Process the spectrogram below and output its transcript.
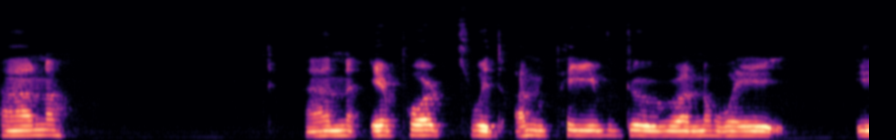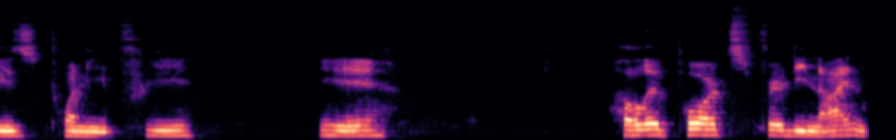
and and airports with unpaved runway is 23 yeah. Heliports 39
